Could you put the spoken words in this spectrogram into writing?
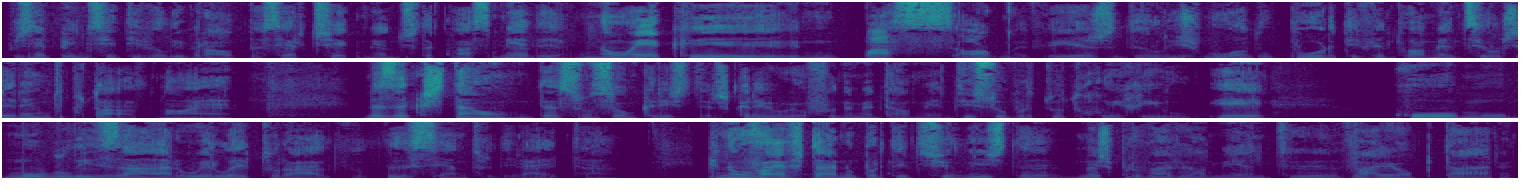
por exemplo, a iniciativa liberal para certos segmentos da classe média, não é que passe alguma vez de Lisboa ou do Porto, eventualmente, se elegerem um deputado, não é? Mas a questão da Assunção Cristas, creio eu, fundamentalmente, e sobretudo Rui Rio, é como mobilizar o eleitorado de centro-direita, que não vai votar no Partido Socialista, mas provavelmente vai optar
